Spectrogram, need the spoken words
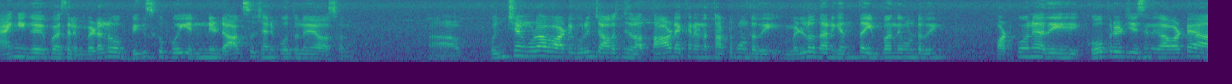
హ్యాంగింగ్ అయిపోయి అసలు మెడలో బిగుసుకుపోయి ఎన్ని డాగ్స్ చనిపోతున్నాయో అసలు. కొంచెం కూడా వాటి గురించి ఆలోచించాలి ఆ తాడు ఎక్కడైనా తట్టుకుంటుంది. మెడలో దానికి ఎంత ఇబ్బంది ఉంటుంది? పట్టుకొని అది కోఆపరేట్ చేసింది కాబట్టి ఆ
